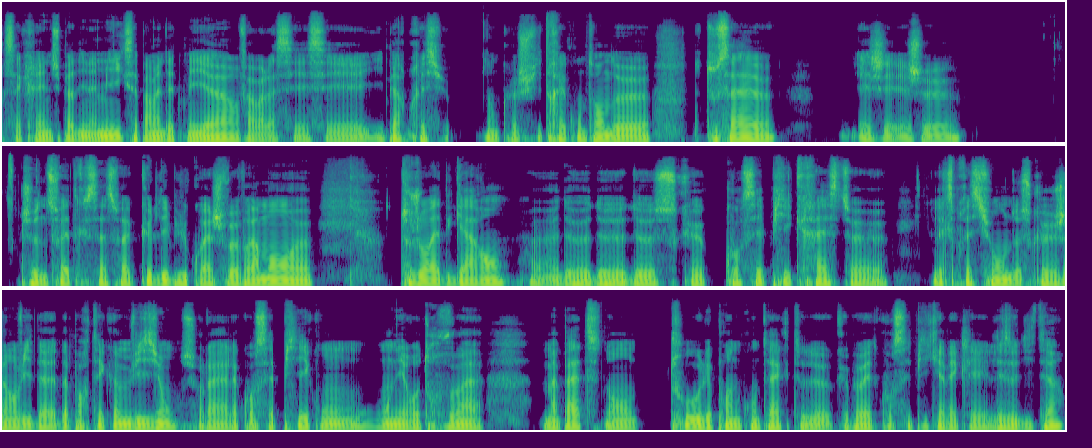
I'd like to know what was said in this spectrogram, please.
Ça crée une super dynamique ça permet d'être meilleur. Enfin voilà c'est c'est hyper précieux. Donc euh, je suis très content de, de tout ça et je je ne souhaite que ça soit que le début quoi. Je veux vraiment toujours être garant euh, de, de, de, ce que course épique reste euh, l'expression de ce que j'ai envie d'apporter comme vision sur la, la course à pied, qu'on on y retrouve ma, ma patte dans tous les points de contact de, que peuvent être course épique avec les, les auditeurs.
